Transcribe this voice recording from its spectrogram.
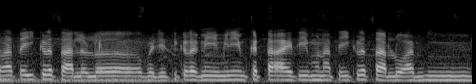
आता इकडं चालवलं. म्हणजे तिकडं नेहमी नेहमी कट्टा आहे ते म्हणून आता इकडं चाललो आम्ही.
